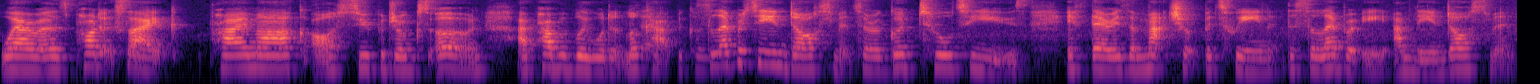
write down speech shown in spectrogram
Whereas products like Primark or Superdrug's own, I probably wouldn't look at because celebrity endorsements are a good tool to use if there is a matchup between the celebrity and the endorsement.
